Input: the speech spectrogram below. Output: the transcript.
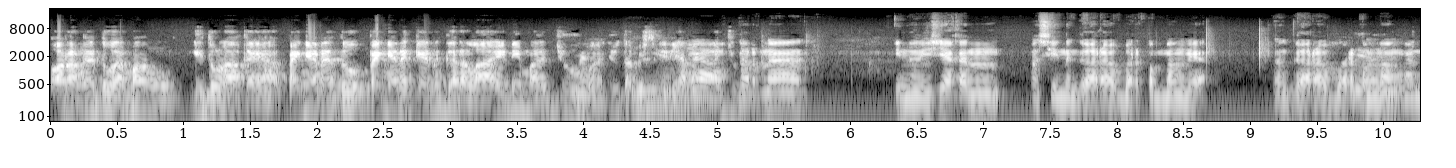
orangnya tuh emang gitulah kayak pengennya tuh, pengennya kayak negara lain nih maju, Nah, maju, tapi iya. sendirinya ya maju. karena Indonesia kan masih negara berkembang ya negara berkembang Iya, kan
